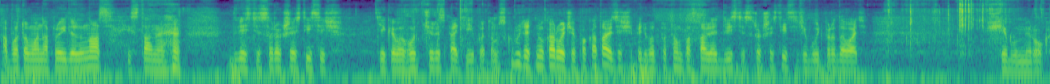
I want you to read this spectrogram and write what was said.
А потім вона прийде до нас і стане 246 тисяч. Тільки год через 5 її потім скрутять. Ну, коротше, покатаються ще 5 год, потім поставлять 246 тисяч і будуть продавати. Ще бумірок.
